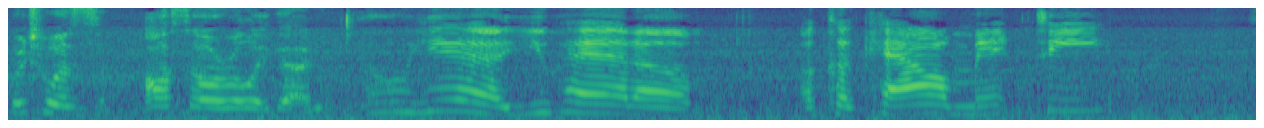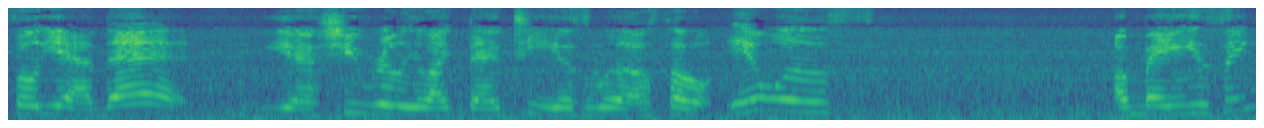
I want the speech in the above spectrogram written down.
which was also really good. Oh yeah, you had um, a cacao mint tea. So yeah, that yeah, she really liked that tea as well. So it was amazing.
